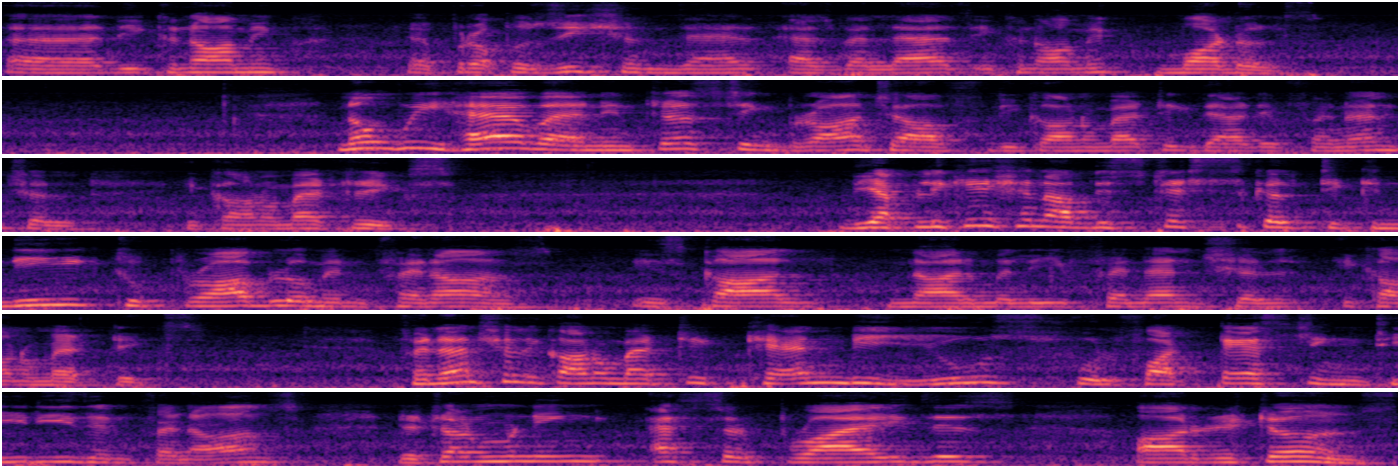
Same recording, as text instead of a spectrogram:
uh, the economic uh, propositions as well as economic models. Now we have an interesting branch of the econometric that is financial econometrics. The application of the statistical technique to problem in finance is called normally financial econometrics. Financial econometrics can be useful for testing theories in finance, determining asset prices or returns,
